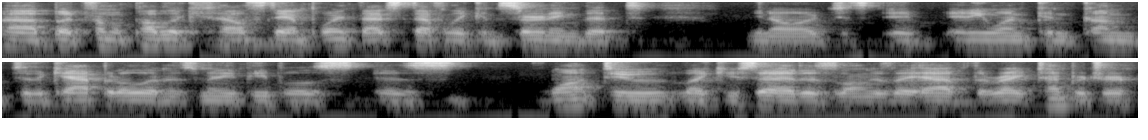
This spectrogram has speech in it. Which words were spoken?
uh, but from a public health standpoint, that's definitely concerning. That you know, just anyone can come to the Capitol and as many people as as want to, like you said, as long as they have the right temperature,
